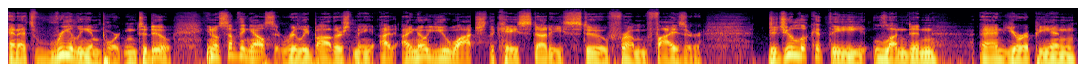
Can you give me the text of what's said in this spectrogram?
And it's really important to do. You know, something else that really bothers me. I, I know you watched the case study, Stu, from Pfizer. Did you look at the London and European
